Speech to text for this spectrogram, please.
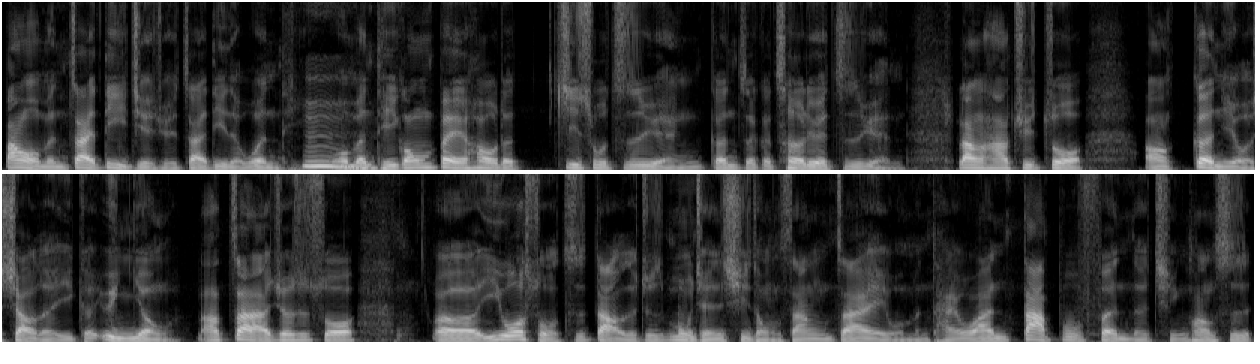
帮我们在地解决在地的问题，我们提供背后的技术资源跟这个策略资源，让他去做哦更有效的一个运用。然后再来就是说，呃，以我所知道的，就是目前系统商在我们台湾大部分的情况是。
